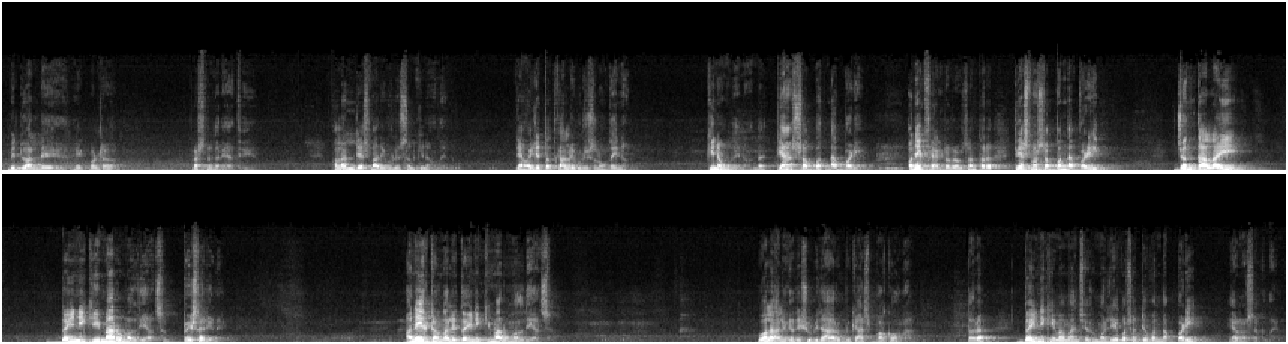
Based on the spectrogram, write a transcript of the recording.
विद्वानले एकपल्ट प्रश्न गरेका थिए फलान देशमा रिभोल्युसन किन हुँदैन? त्यहाँ अहिले तत्काल रिभोल्युसन हुँदैन। किन हुँदैन? भन्दा त्यहाँ सबभन्दा बढी अनेक फ्याक्टरहरू छन् तर त्यसमा सबभन्दा बढी जनतालाई दैनिकीमा रुमल दिएको छ बेसरी नै। अनेक ढङ्गले दैनिकीमा रुमल छ होला अलिकति सुविधाहरू विकास भएको होला तर दैनिकीमा मान्छे रुमलिएको छ त्योभन्दा बढी हेर्न सक्दैन।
